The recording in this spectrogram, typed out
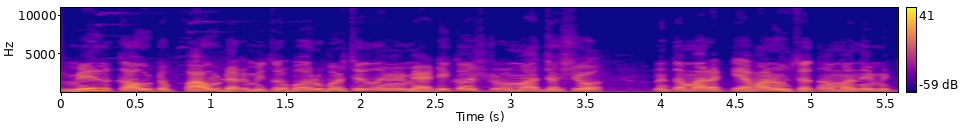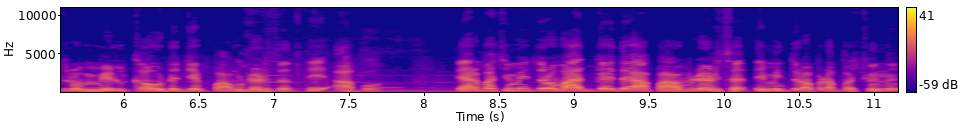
મિલ્ક આઉટ પાવડર મિત્રો, બરાબર છે, તમે મેડિકલ સ્ટોરમાં જશો અને તમારે કહેવાનું છે, તો મને મિત્રો મિલ્ક આઉટ જે પાવડર છે તે આપો. ત્યાર પછી મિત્રો વાત કરીએ તો આ પાવડર છે તે મિત્રો આપણા પશુને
